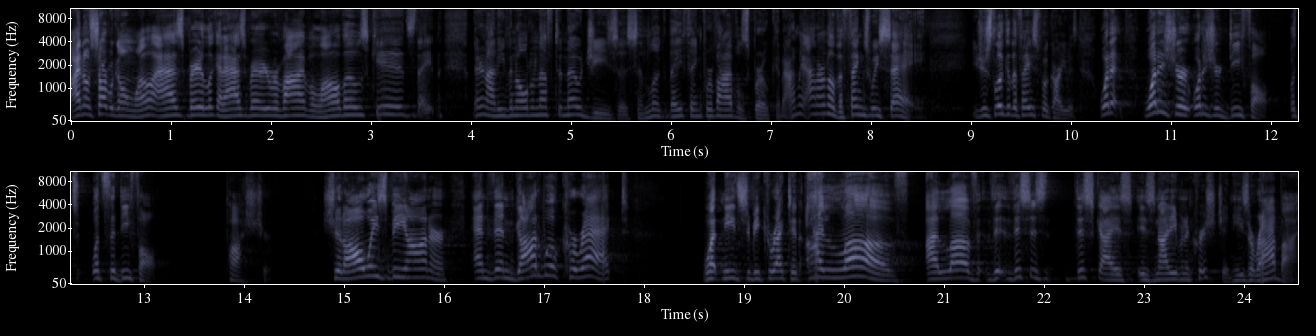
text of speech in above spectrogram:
I don't start with going, well, Asbury, look at Asbury Revival. All those kids, they, they're not even old enough to know Jesus. And look, they think revival's broken. I mean, I don't know the things we say. You just look at the Facebook arguments. What, what, is, your, what is your default? What's, what's the default posture? should always be honor, and then God will correct what needs to be corrected. I love, I love, th- this is, this guy is, is not even a Christian, he's a rabbi.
